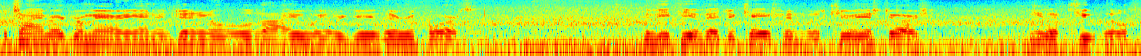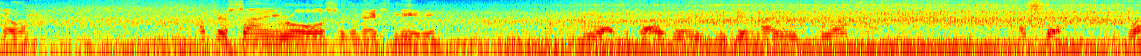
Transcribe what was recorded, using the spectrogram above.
The timer, grammarian, and general evaluator gave their reports. The VP of Education was Curious George. He's a cute little fella. After assigning roles for the next meeting, he asked if I was ready to begin my HBO. I said, what?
